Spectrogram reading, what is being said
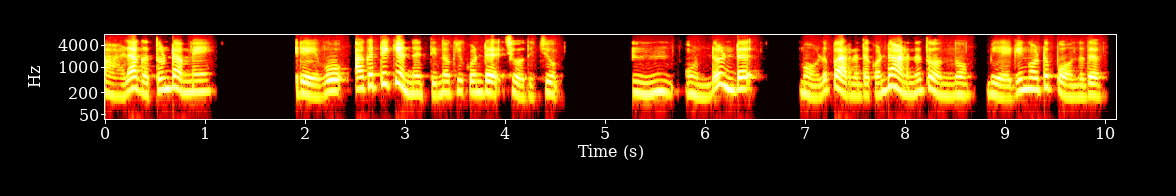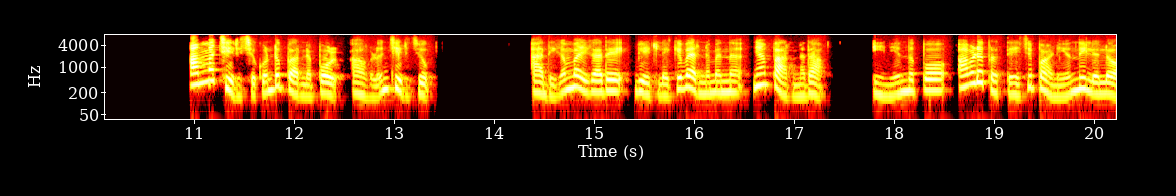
ആളകത്തുണ്ട് അമ്മേ. രേവു അകത്തേക്ക് ഒന്ന് എത്തി നോക്കിക്കൊണ്ട് ചോദിച്ചു. ഉം ഉണ്ട് ഉണ്ട്. മോൾ പറഞ്ഞത് കൊണ്ടാണെന്ന് തോന്നുന്നു. വേഗം ഇങ്ങോട്ട് പോന്നത്. അമ്മ ചിരിച്ചുകൊണ്ട് പറഞ്ഞപ്പോൾ അവളും ചിരിച്ചു. അധികം വൈകാതെ വീട്ടിലേക്ക് വരണമെന്ന് ഞാൻ പറഞ്ഞതാ. ഇനിയിന്നിപ്പോ അവിടെ പ്രത്യേകിച്ച് പണിയൊന്നുമില്ലല്ലോ.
